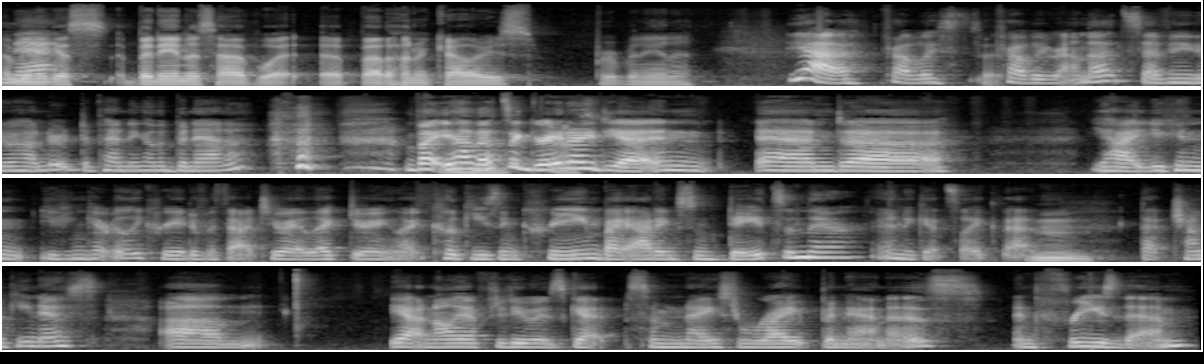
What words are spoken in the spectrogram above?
I mean, I guess bananas have what about hundred calories per banana. Yeah, probably probably around that, 70 to 100 depending on the banana. but yeah, that's a great Yes. idea and and uh yeah, you can you can get really creative with that too. I like doing like cookies and cream by adding some dates in there and it gets like that that chunkiness. Um yeah, and all you have to do is get some nice ripe bananas and freeze them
